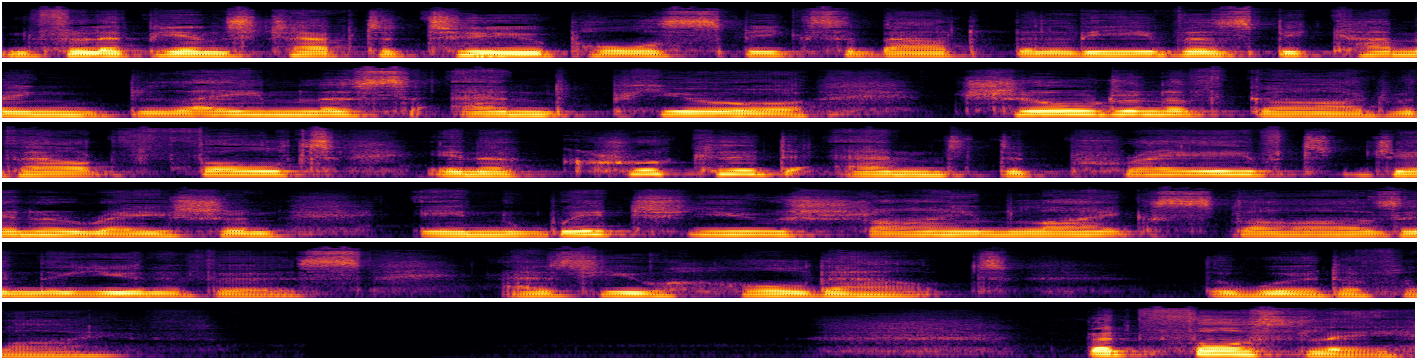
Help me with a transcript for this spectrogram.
In Philippians chapter 2, Paul speaks about believers becoming blameless and pure, children of God without fault in a crooked and depraved generation in which you shine like stars in the universe as you hold out the word of life. But fourthly,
